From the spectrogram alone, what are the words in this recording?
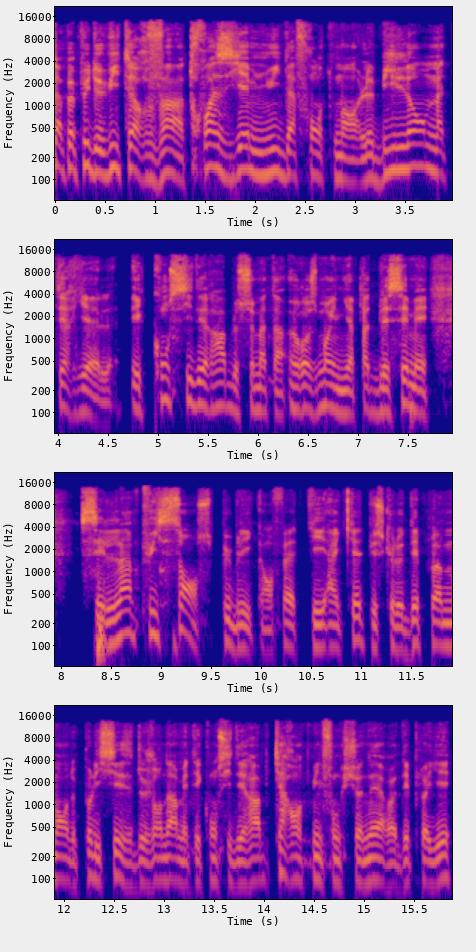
Un peu plus de 8h20, troisième nuit d'affrontement. Le bilan matériel est considérable ce matin. Heureusement, il n'y a pas de blessés, mais c'est l'impuissance publique, en fait, qui inquiète, puisque le déploiement de policiers et de gendarmes était considérable. 40 000 fonctionnaires euh, déployés,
